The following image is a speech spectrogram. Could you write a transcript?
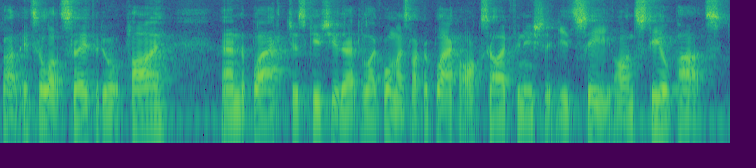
but it's a lot safer to apply and the black just gives you that like almost like a black oxide finish that you'd see on steel parts.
